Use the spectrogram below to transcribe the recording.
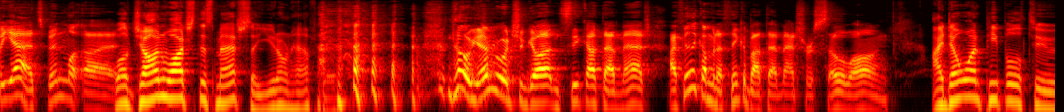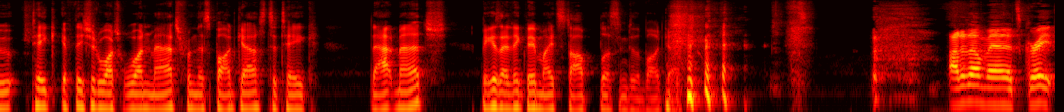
but yeah, it's been. Uh, Well, John watched this match, so you don't have to. no, everyone should go out and seek out that match. I feel like I'm going to think about that match for so long. I don't want people to take if they should watch one match from this podcast to take that match because I think they might stop listening to the podcast. I don't know, man. It's great.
